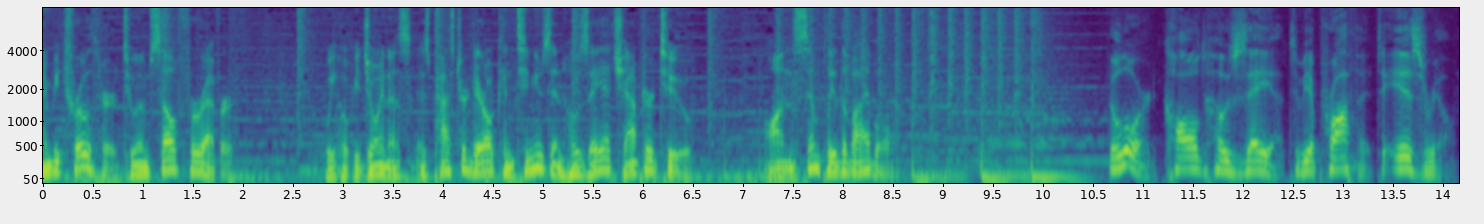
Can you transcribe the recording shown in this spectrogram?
and betroth her to himself forever. We hope you join us as Pastor Daryl continues in Hosea chapter 2 on Simply the Bible. The Lord called Hosea to be a prophet to Israel.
